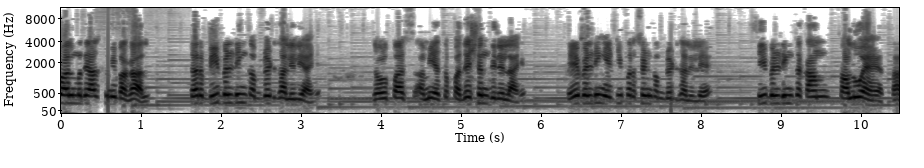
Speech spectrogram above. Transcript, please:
रॉयलमध्ये आज तुम्ही बघाल तर बी बिल्डिंग कंप्लीट झालेली आहे. जवळपास आम्ही याचं पजेशन दिलेलं आहे. हे बिल्डिंग एटी पर्सेंट कंप्लीट झालेली आहे. सी बिल्डिंगचं काम चालू आहे आता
